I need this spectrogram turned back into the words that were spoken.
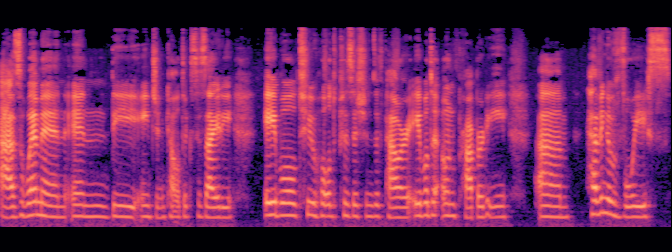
as women in the ancient Celtic society, able to hold positions of power, able to own property, um, having a voice.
